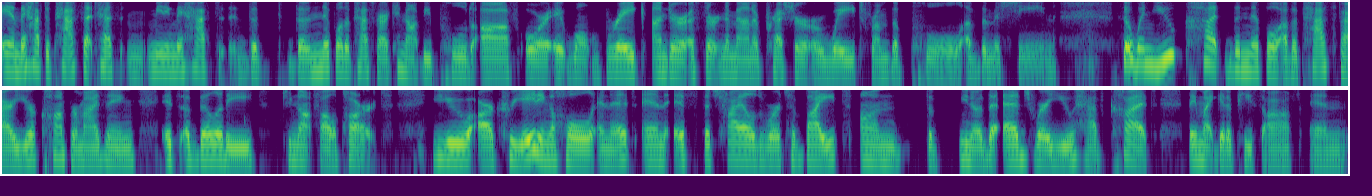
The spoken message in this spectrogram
and they have to pass that test meaning they have to the the nipple of the pacifier cannot be pulled off or it won't break under a certain amount of pressure or weight from the pull of the machine. So when you cut the nipple of a pacifier you're compromising its ability to not fall apart. You are creating a hole in it and if the child were to bite on the you know the edge where you have cut they might get a piece off and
